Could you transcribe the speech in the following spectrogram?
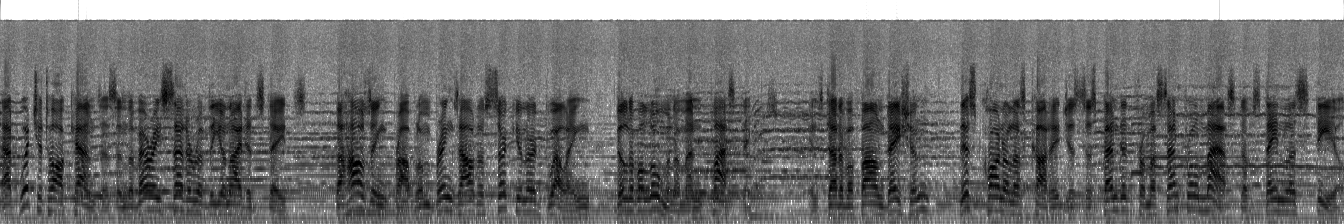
At Wichita, Kansas, in the very center of the United States, the housing problem brings out a circular dwelling built of aluminum and plastics. Instead of a foundation, this cornerless cottage is suspended from a central mast of stainless steel.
